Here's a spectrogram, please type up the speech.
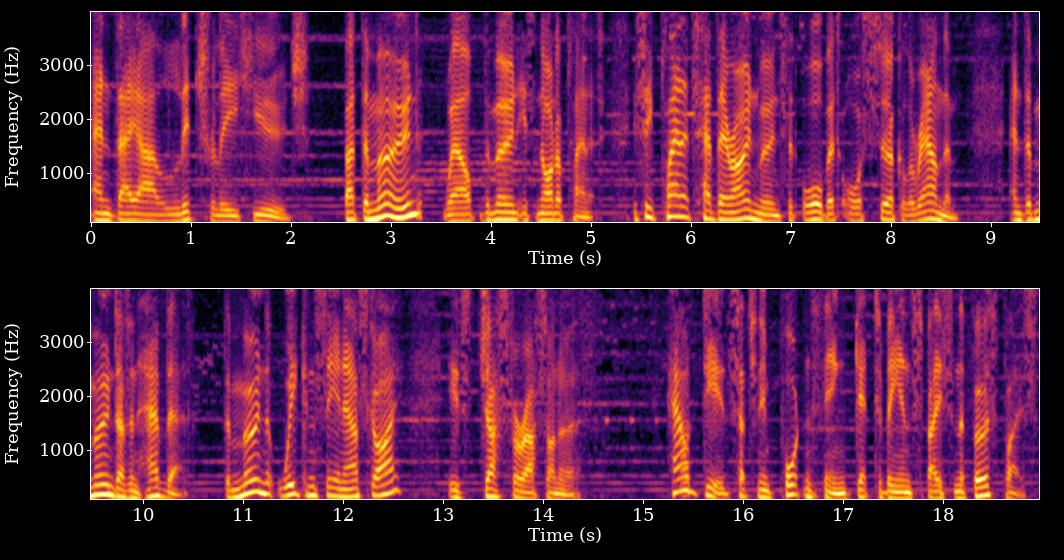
and they are literally huge. But the moon, well, the moon is not a planet. You see, planets have their own moons that orbit or circle around them, and the moon doesn't have that. The moon that we can see in our sky is just for us on Earth. How did such an important thing get to be in space in the first place?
